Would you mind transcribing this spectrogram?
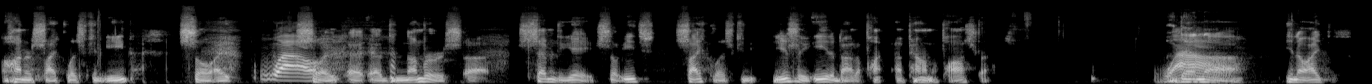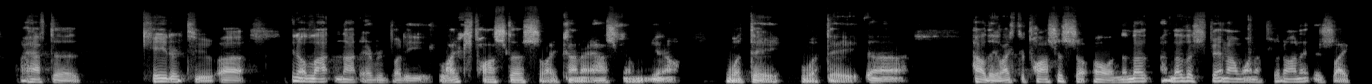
100 cyclists can eat so i wow so I, uh, uh, the numbers uh, 78. So each cyclist can usually eat about a, a pound of pasta. Wow. then, uh, you know, I, I have to cater to, uh, you know, lot, not everybody likes pasta. So I kind of ask them, you know, what they, what they, uh, how they like their pasta. So, oh, and another, another spin I want to put on it is like,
